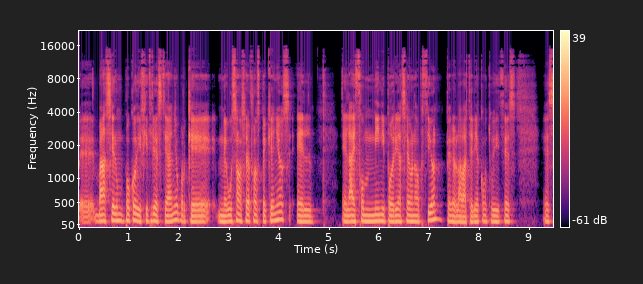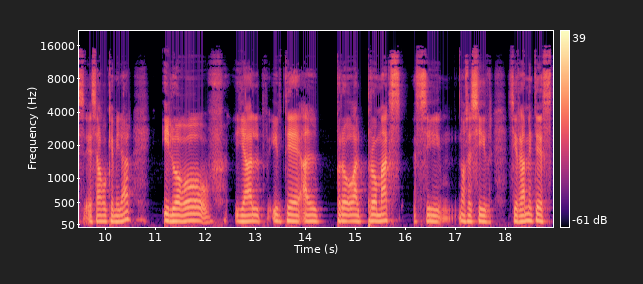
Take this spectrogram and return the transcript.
eh, va a ser un poco difícil este año porque me gustan los teléfonos pequeños. El, el iPhone mini podría ser una opción, pero la batería, como tú dices, es, es algo que mirar. Y luego, ya al irte al Pro, al Pro Max, si, no sé si, si realmente es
